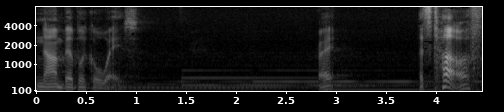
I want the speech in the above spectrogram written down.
non biblical ways. Right? That's tough.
